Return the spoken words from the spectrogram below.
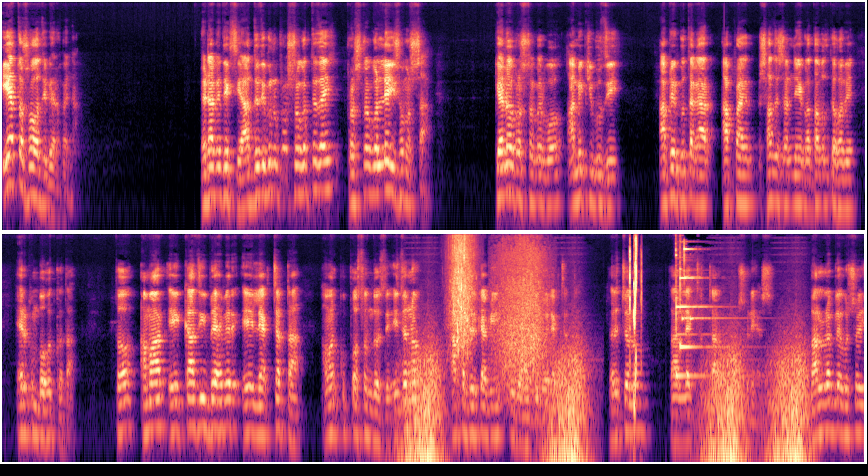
এত সহজে বের হয় না। এটা আমি দেখছি। আর যদি কোনো প্রশ্ন করতে যাই, প্রশ্ন করলেই সমস্যা। কেন প্রশ্ন করব? আমি কি বুঝি? আপনি কোথাকার? আপনার সাজেশন নিয়ে কথা বলতে হবে। এরকম বহুত কথা। তো আমার এই কাজী ইব্রাহিমের এই লেকচারটা আমার খুব পছন্দ হয়েছে। এই জন্য আপনাদেরকে আমি উপহার দিব এই লেকচারটা তাহলে চলুন তার লেকচারটা শুনে আসি। ভালো লাগলে অবশ্যই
